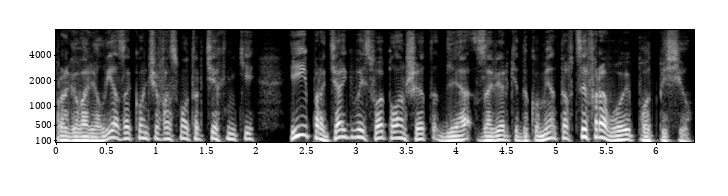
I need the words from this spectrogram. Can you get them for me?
проговорил я, закончив осмотр техники и протягивая свой планшет для заверки документов цифровой подписью.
